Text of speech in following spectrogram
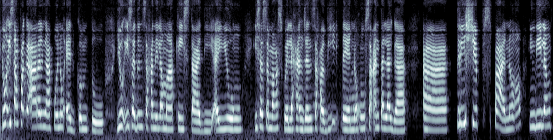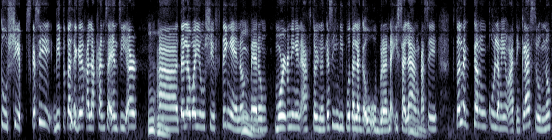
Yung isang pag-aaral nga po nung EDCOM 2, yung isa dun sa kanilang mga case study ay yung isa sa mga eskwelahan dyan sa Cavite, no, kung saan talaga ah, three shifts pa, no? Hindi lang two shifts. Kasi dito talaga kalakhan sa NCR, Mm-mm. ah, dalawa yung shifting eh, no? Mm. Merong morning and afternoon kasi hindi po talaga uubra na isa lang Mm. kasi talagang kulang yung ating classroom, no?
